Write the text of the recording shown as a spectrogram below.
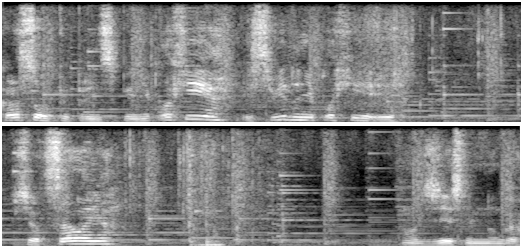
Кроссовки, в принципе, неплохие, и с виду неплохие, и все целое. Вот здесь немного...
